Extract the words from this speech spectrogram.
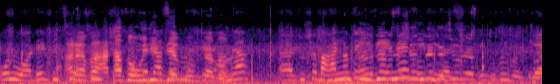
কোন ওয়ার্ডের পিছিয়ে আছি আকাশ ওই দিক দিয়ে ওটা মুখটা আমরা দুশো বাহান্নতে ইভিএম এ এটুকুই বলতে পারি।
